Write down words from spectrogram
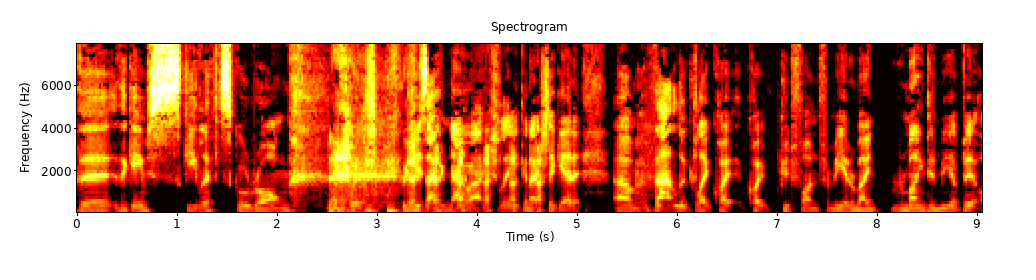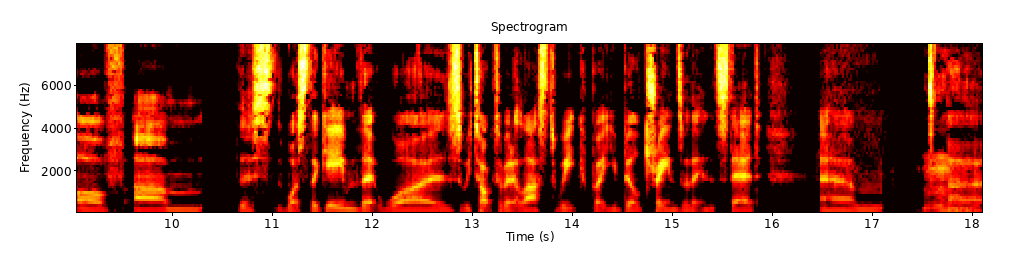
the the game Ski Lifts Go Wrong, which which is out now. Actually, you can actually get it. Um, that looked like quite quite good fun for me. It remind reminded me a bit of um, this. What's the game that was? We talked about it last week, but you build trains with it instead. Um, uh,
